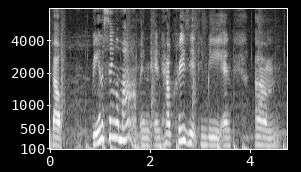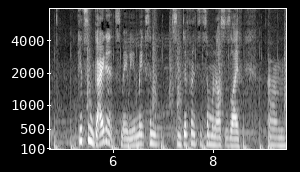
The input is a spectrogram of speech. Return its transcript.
about being a single mom and, and how crazy it can be and um, get some guidance maybe make some some difference in someone else's life. Um,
